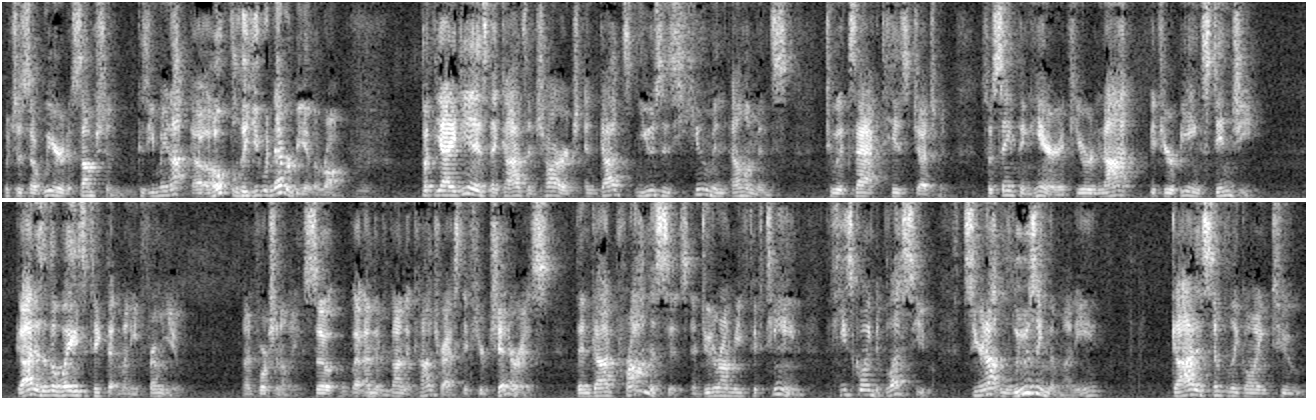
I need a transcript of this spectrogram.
which is a weird assumption because you may not. Uh, hopefully, you would never be in the wrong. But the idea is that God's in charge and God uses human elements to exact his judgment. So same thing here. If you're not if you're being stingy, God has other ways to take that money from you. Unfortunately. So on the, on the contrast, if you're generous, then God promises in Deuteronomy 15 that he's going to bless you. So you're not losing the money. God is simply going to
